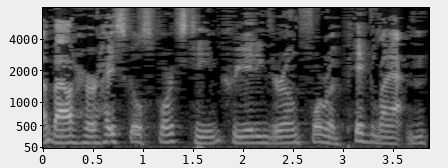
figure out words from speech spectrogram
about her high school sports team creating their own form of pig Latin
